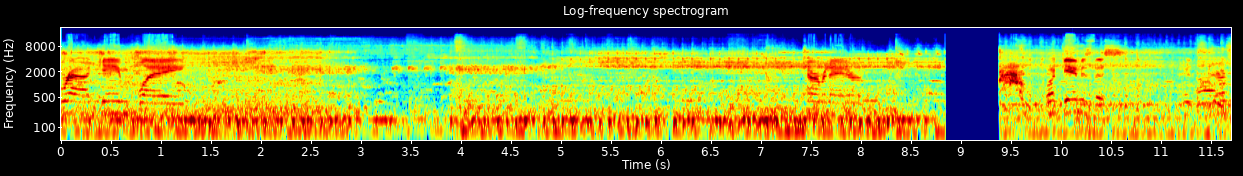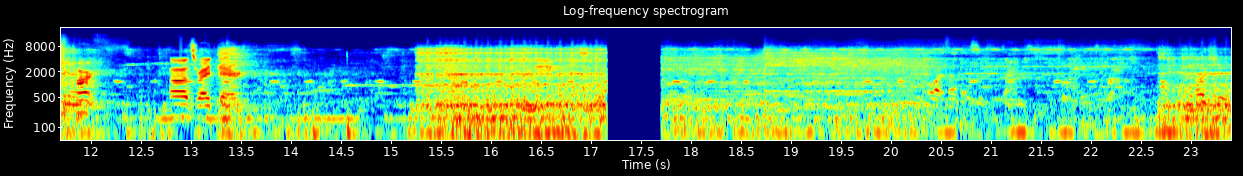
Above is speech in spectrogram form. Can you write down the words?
Rad gameplay. Terminator. What game is this? It's Jurassic Park. Oh, it's right there. Oh, I thought that was Oh shoot.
